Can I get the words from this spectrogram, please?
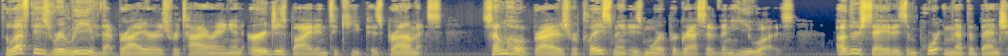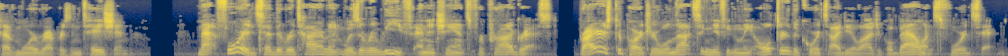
The left is relieved that Breyer is retiring and urges Biden to keep his promise. Some hope Breyer's replacement is more progressive than he was. Others say it is important that the bench have more representation. Matt Ford said the retirement was a relief and a chance for progress. Breyer's departure will not significantly alter the court's ideological balance, Ford said.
